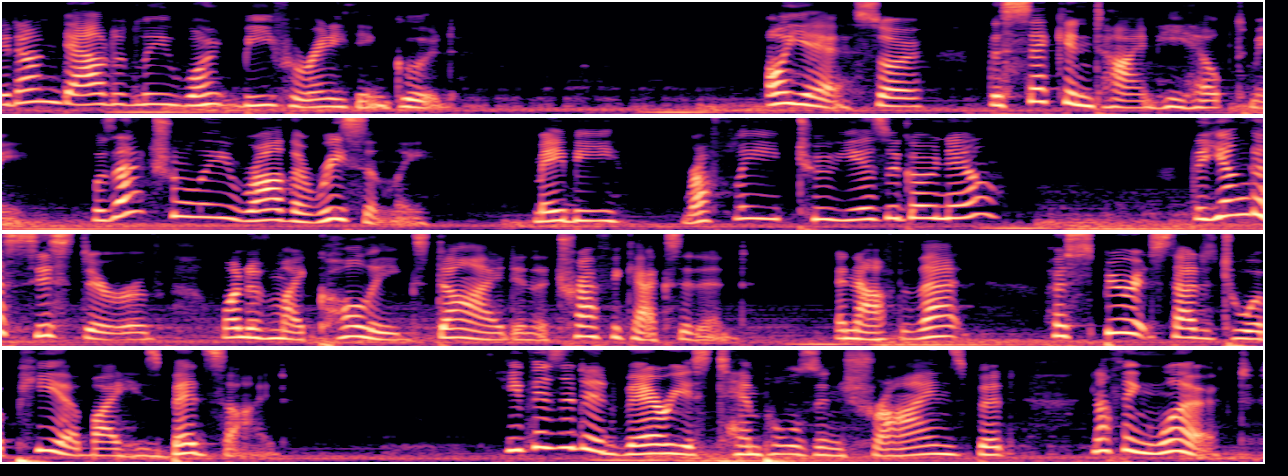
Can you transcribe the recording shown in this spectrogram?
it undoubtedly won't be for anything good. Oh, yeah, so the second time he helped me was actually rather recently. Maybe roughly two years ago now? The younger sister of one of my colleagues died in a traffic accident, and after that, her spirit started to appear by his bedside. He visited various temples and shrines, but nothing worked,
